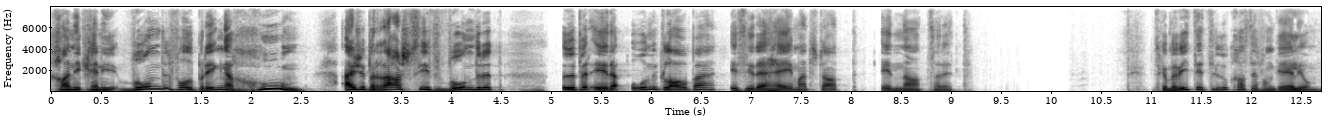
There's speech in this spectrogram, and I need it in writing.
kann ich keine Wunder vollbringen, kaum. Er war überrascht, verwundert über ihren Unglauben in ihrer Heimatstadt in Nazareth. Jetzt gehen wir weiter zum Lukas-Evangelium.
